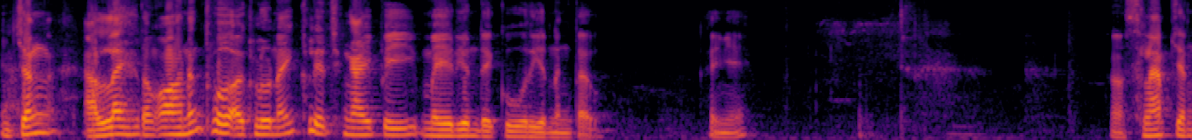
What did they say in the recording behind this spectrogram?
អញ្ចឹងអាលេសទាំងអស់ហ្នឹងធ្វើឲ្យខ្លួនឯងឃ្លាតឆ្ងាយពីមេរៀនដែលគួររៀនហ្នឹងទៅឃើញទេអ่าស្លាប់ចឹង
